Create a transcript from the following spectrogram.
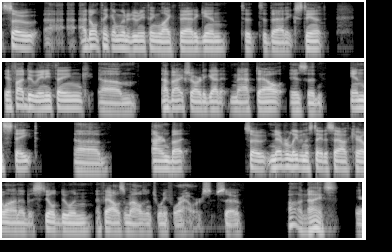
so I don't think I'm going to do anything like that again to to that extent. If I do anything, um, I've actually already got it mapped out as an in-state uh, iron butt. So never leaving the state of South Carolina, but still doing a thousand miles in 24 hours. So Oh, nice. Yeah.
